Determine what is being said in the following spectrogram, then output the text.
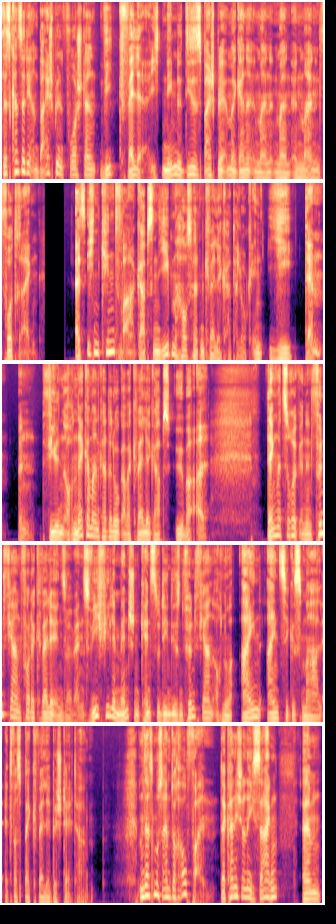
Das kannst du dir an Beispielen vorstellen wie Quelle. Ich nehme dieses Beispiel immer gerne in meinen, in meinen, in meinen Vorträgen. Als ich ein Kind war, gab es in jedem Haushalt einen Quellekatalog. In jedem. In vielen auch einen Neckermann-Katalog, aber Quelle gab es überall. Denk mal zurück, in den fünf Jahren vor der Quelle-Insolvenz. Wie viele Menschen kennst du, die in diesen fünf Jahren auch nur ein einziges Mal etwas bei Quelle bestellt haben? Und das muss einem doch auffallen. Da kann ich doch nicht sagen, ähm,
